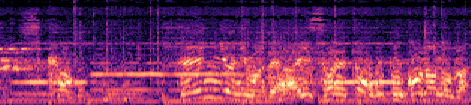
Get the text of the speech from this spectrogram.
しかも天女にまで愛された男なのだ。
